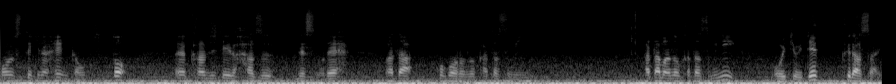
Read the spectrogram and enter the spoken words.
本質的な変化をきっと感じているはずですのでまた心の片隅に頭の片隅に置いておいてください。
